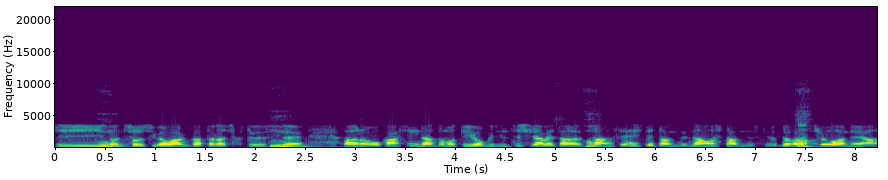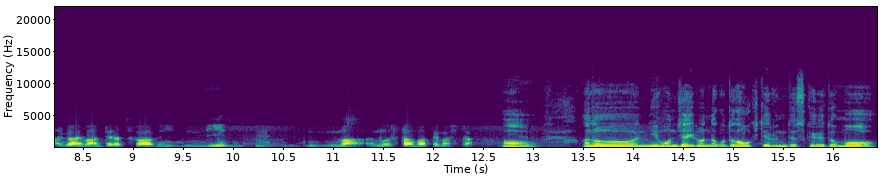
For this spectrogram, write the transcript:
子の調子が悪かったらしくてですね、うん、あの、おかしいなと思って翌日調べたら断線してたんで直したんですけど、だから今日はね、外部アンテナ使わずに、まあ、あのスタンバってました。ああの日本じゃいろんなことが起きてるんですけれども、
